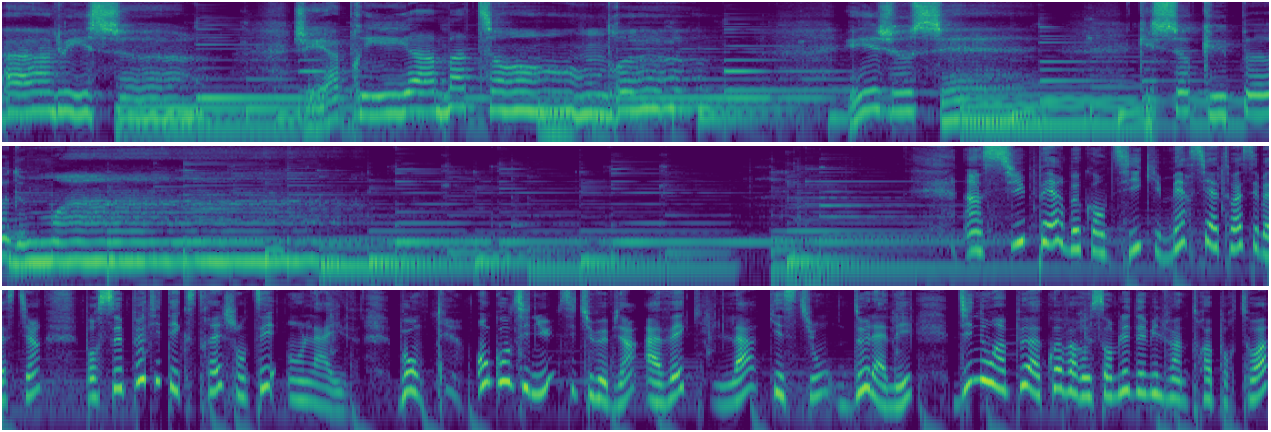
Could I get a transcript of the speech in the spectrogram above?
À lui seul, j'ai appris à m'attendre et je sais qu'il s'occupe de moi. Un superbe cantique. Merci à toi Sébastien pour ce petit extrait chanté en live. Bon, on continue si tu veux bien avec la question de l'année. Dis-nous un peu à quoi va ressembler 2023 pour toi.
